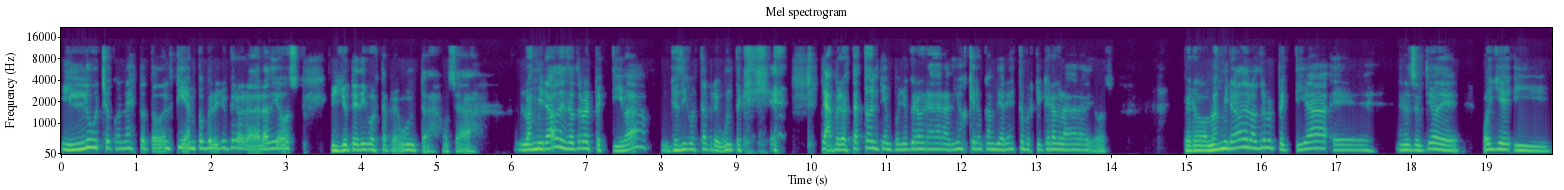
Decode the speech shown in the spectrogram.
y lucho con esto todo el tiempo, pero yo quiero agradar a Dios. Y yo te digo esta pregunta, o sea, ¿lo has mirado desde otra perspectiva? Yo digo esta pregunta que dije, ya, pero estás todo el tiempo, yo quiero agradar a Dios, quiero cambiar esto porque quiero agradar a Dios. Pero lo has mirado de la otra perspectiva, eh, en el sentido de, oye, ¿y,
